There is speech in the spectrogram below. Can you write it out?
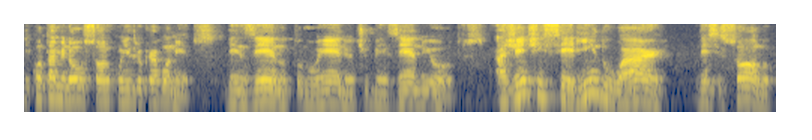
e contaminou o solo com hidrocarbonetos, benzeno, tolueno, etilbenzeno e outros. A gente inserindo o ar nesse solo,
